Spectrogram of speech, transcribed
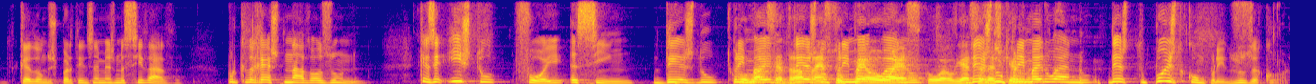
de cada um dos partidos na mesma cidade. Porque de resto nada os une. Quer dizer, isto foi assim desde o primeiro, Central desde o o primeiro POS ano. com a aliança Desde o esquerda. primeiro ano. Desde depois de cumpridos os acordos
